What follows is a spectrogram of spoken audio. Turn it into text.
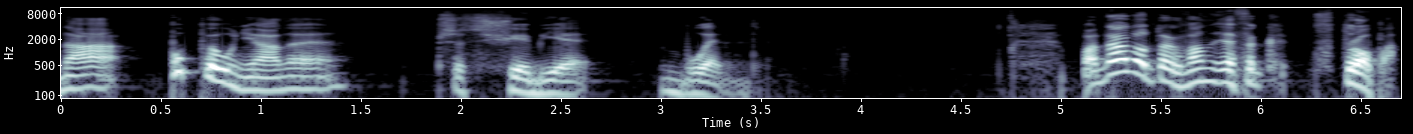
na popełniane przez siebie błędy. Badano tak zwany efekt stropa.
